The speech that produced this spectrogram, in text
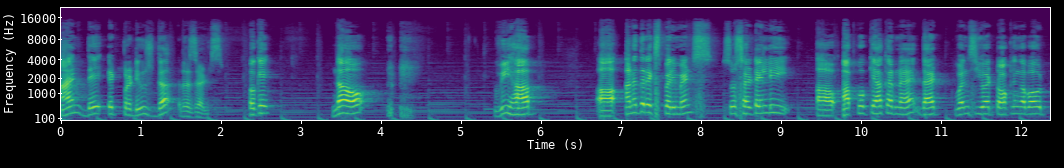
and they it produced the results okay now we have uh, another experiments so certainly uh, आपको क्या करना है that once you are talking about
